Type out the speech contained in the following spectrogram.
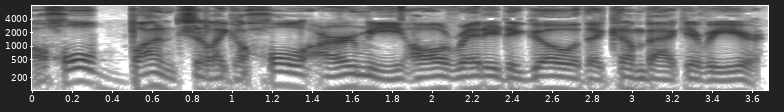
a whole bunch, like a whole army, all ready to go that come back every year?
